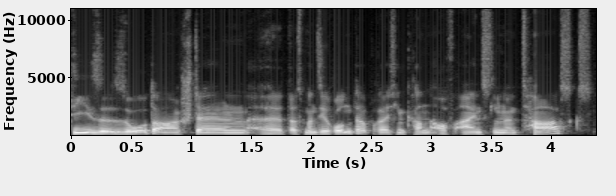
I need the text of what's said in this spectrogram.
diese so darstellen, äh, dass man sie runterbrechen kann auf einzelne Tasks.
